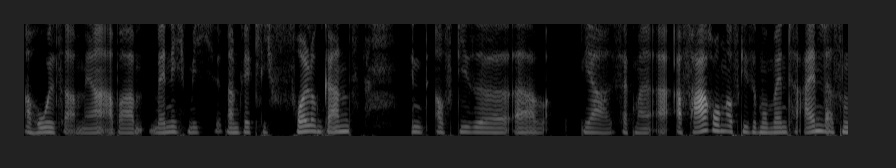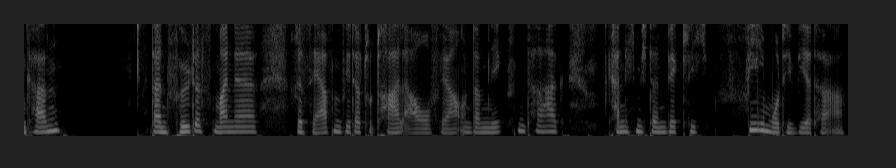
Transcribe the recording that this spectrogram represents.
erholsam, ja. Aber wenn ich mich dann wirklich voll und ganz in, auf diese äh, ja, ich sag mal, Erfahrung auf diese Momente einlassen kann, dann füllt es meine Reserven wieder total auf, ja. Und am nächsten Tag kann ich mich dann wirklich viel motivierter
